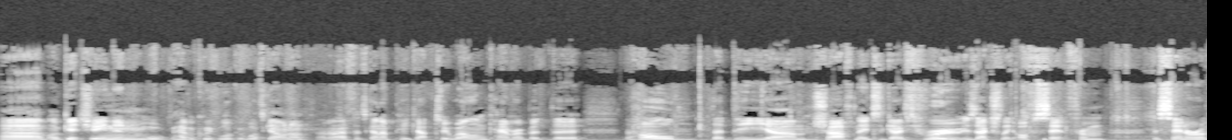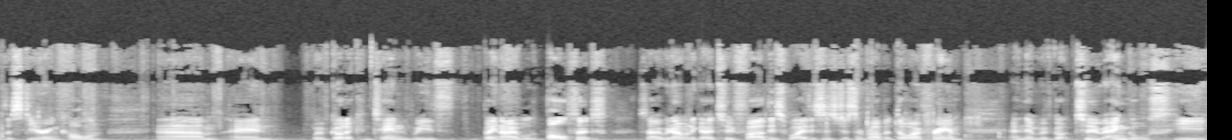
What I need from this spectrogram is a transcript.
um, I'll get you in and we'll have a quick look at what's going on. I don't know if it's going to pick up too well on camera, but the the hole that the um, shaft needs to go through is actually offset from the center of the steering column. Um, and we've got to contend with being able to bolt it so we don't want to go too far this way. This is just a rubber diaphragm. And then we've got two angles here.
